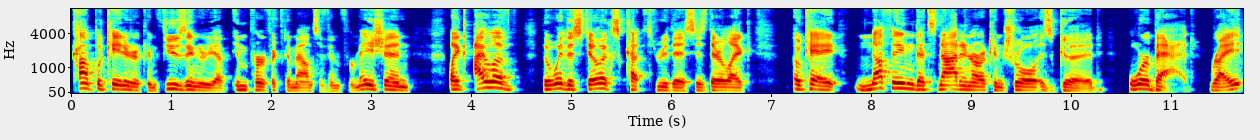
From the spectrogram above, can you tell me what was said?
complicated or confusing or you have imperfect amounts of information. Like i love the way the stoics cut through this is they're like okay nothing that's not in our control is good or bad right?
